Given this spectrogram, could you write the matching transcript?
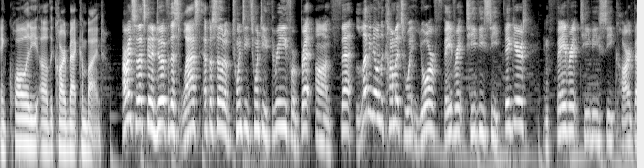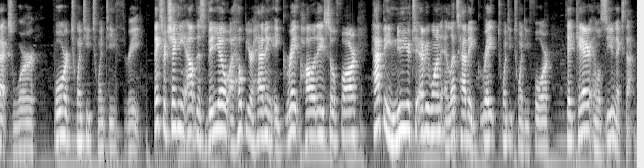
and quality of the card back combined. Alright, so that's going to do it for this last episode of 2023 for Brett on Fett. Let me know in the comments what your favorite TVC figures and favorite TVC card backs were for 2023. Thanks for checking out this video. I hope you're having a great holiday so far. Happy New Year to everyone, and let's have a great 2024. Take care, and we'll see you next time.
